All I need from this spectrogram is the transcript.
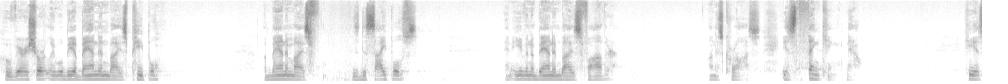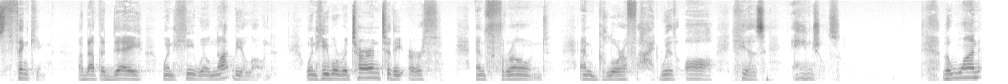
who very shortly will be abandoned by his people, abandoned by his, his disciples, and even abandoned by his father on his cross, is thinking now. He is thinking about the day when he will not be alone, when he will return to the earth enthroned and glorified with all his angels. The one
